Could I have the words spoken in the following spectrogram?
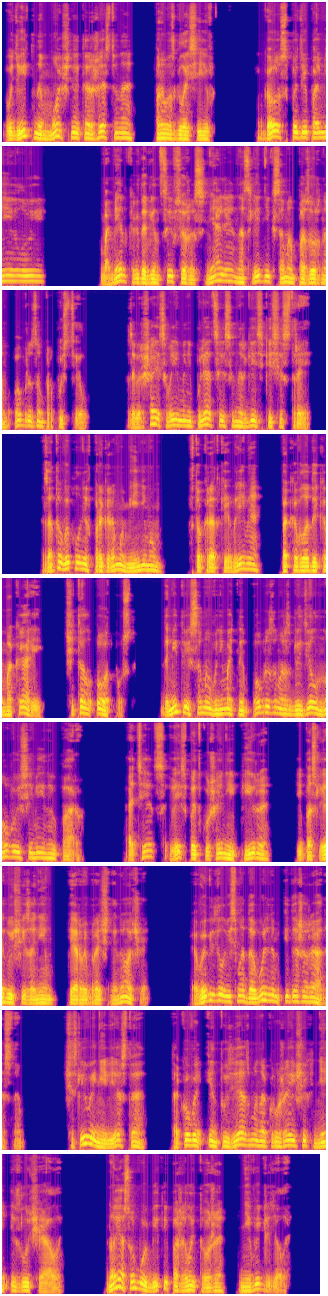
удивительно мощно и торжественно провозгласив «Господи помилуй». Момент, когда венцы все же сняли, наследник самым позорным образом пропустил, завершая свои манипуляции с энергетикой сестры. Зато выполнив программу минимум, в то краткое время, пока владыка Макарий читал отпуск, Дмитрий самым внимательным образом разглядел новую семейную пару. Отец, весь в предвкушении пира и последующей за ним первой брачной ночи, выглядел весьма довольным и даже радостным. Счастливая невеста такого энтузиазма на окружающих не излучала, но и особо убитой, пожалуй, тоже не выглядела.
